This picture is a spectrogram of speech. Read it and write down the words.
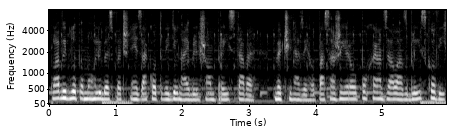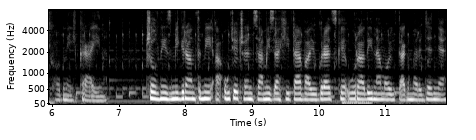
Plavidlu pomohli bezpečne zakotviť v najbližšom prístave. Väčšina z jeho pasažierov pochádzala z blízko-východných krajín. Člny s migrantmi a utečencami zachytávajú grécké úrady na mori takmer denne.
